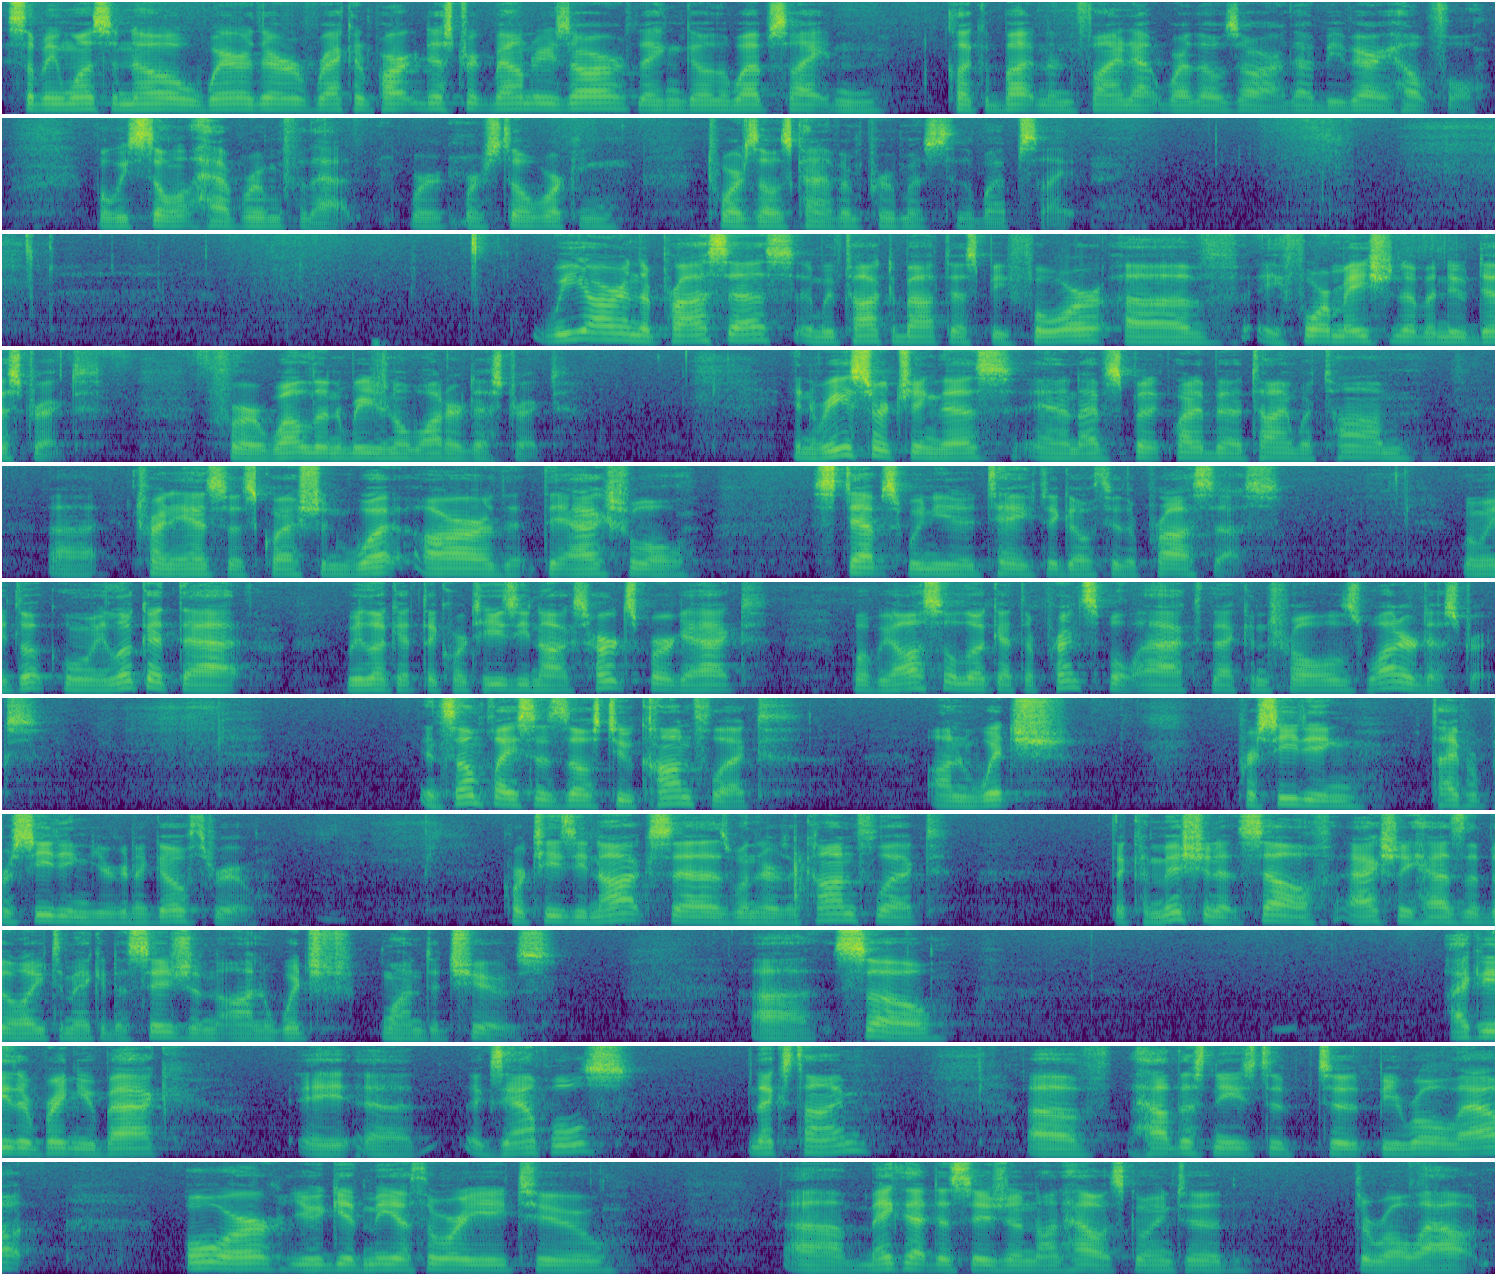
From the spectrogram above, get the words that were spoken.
If Somebody wants to know where their rec and park district boundaries are, they can go to the website and click a button and find out where those are. That would be very helpful. But we still don't have room for that. We're, we're still working towards those kind of improvements to the website. We are in the process, and we've talked about this before, of a formation of a new district for Weldon Regional Water District. In researching this, and I've spent quite a bit of time with Tom uh, trying to answer this question, what are the, the actual steps we need to take to go through the process? When we look, when we look at that, we look at the Cortese-Knox-Hertzberg Act, but we also look at the Principal Act that controls water districts. In some places, those two conflict on which proceeding, type of proceeding you're going to go through. Cortese-Knox says when there's a conflict, the commission itself actually has the ability to make a decision on which one to choose. Uh, So I could either bring you back a, uh, examples next time of how this needs to, to be rolled out, or you give me authority to um, make that decision on how it's going to, to roll out,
